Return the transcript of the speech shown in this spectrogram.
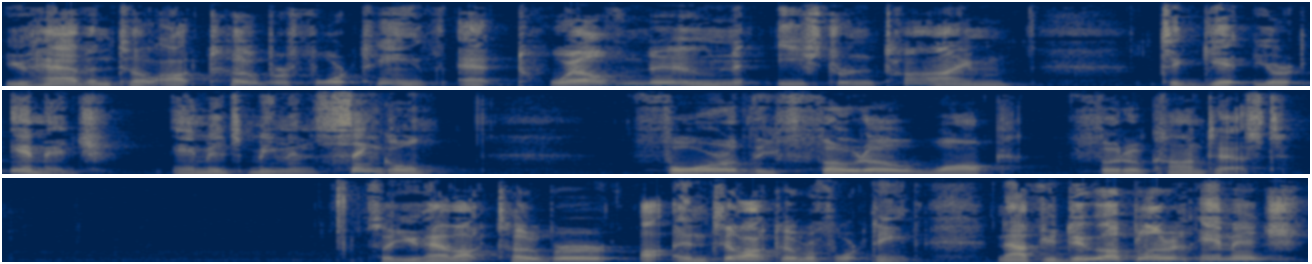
You have until October 14th at 12 noon Eastern Time to get your image. Image meaning single for the photo walk photo contest. So you have October uh, until October 14th. Now, if you do upload an image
